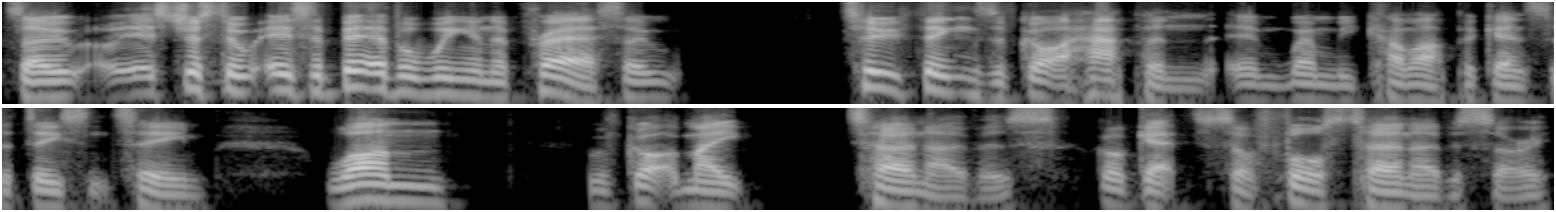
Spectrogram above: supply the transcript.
So it's just a, it's a bit of a wing and a prayer. So two things have got to happen in, when we come up against a decent team. One, we've got to make turnovers, got to get sort of forced turnovers, sorry,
